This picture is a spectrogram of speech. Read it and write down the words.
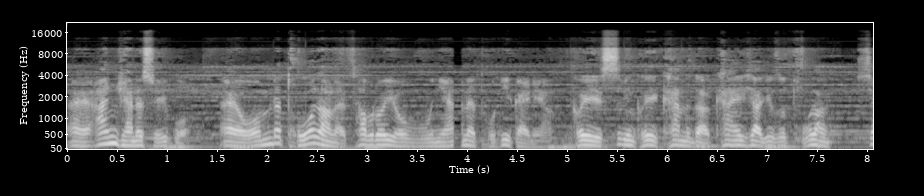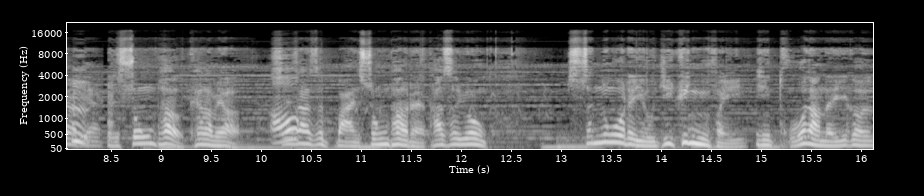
哎，安全的水果。哎，我们的土壤呢，差不多有五年的土地改良，可以视频可以看得到，看一下就是土壤下边很松泡，看到没有？实际上是板松泡的，它是用生物的有机菌肥进行土壤的一个，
